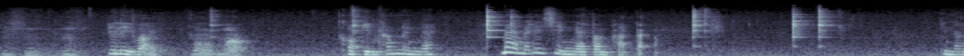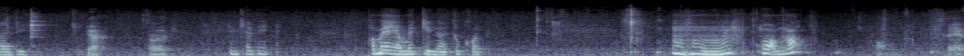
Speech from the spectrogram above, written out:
อื้อหืออีหลีป่ะอร่อยมาก ขอกินคำหนึ่งนะ แม่ไม่ได้ชิมไงตอนผัดอะกินอะไรดี ทุกอย่างเอาเลยกินแค่นี้เพราะแม่ยังไม่กินนะทุกคน อือหือ หอมเนาะหอมแซ่บ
